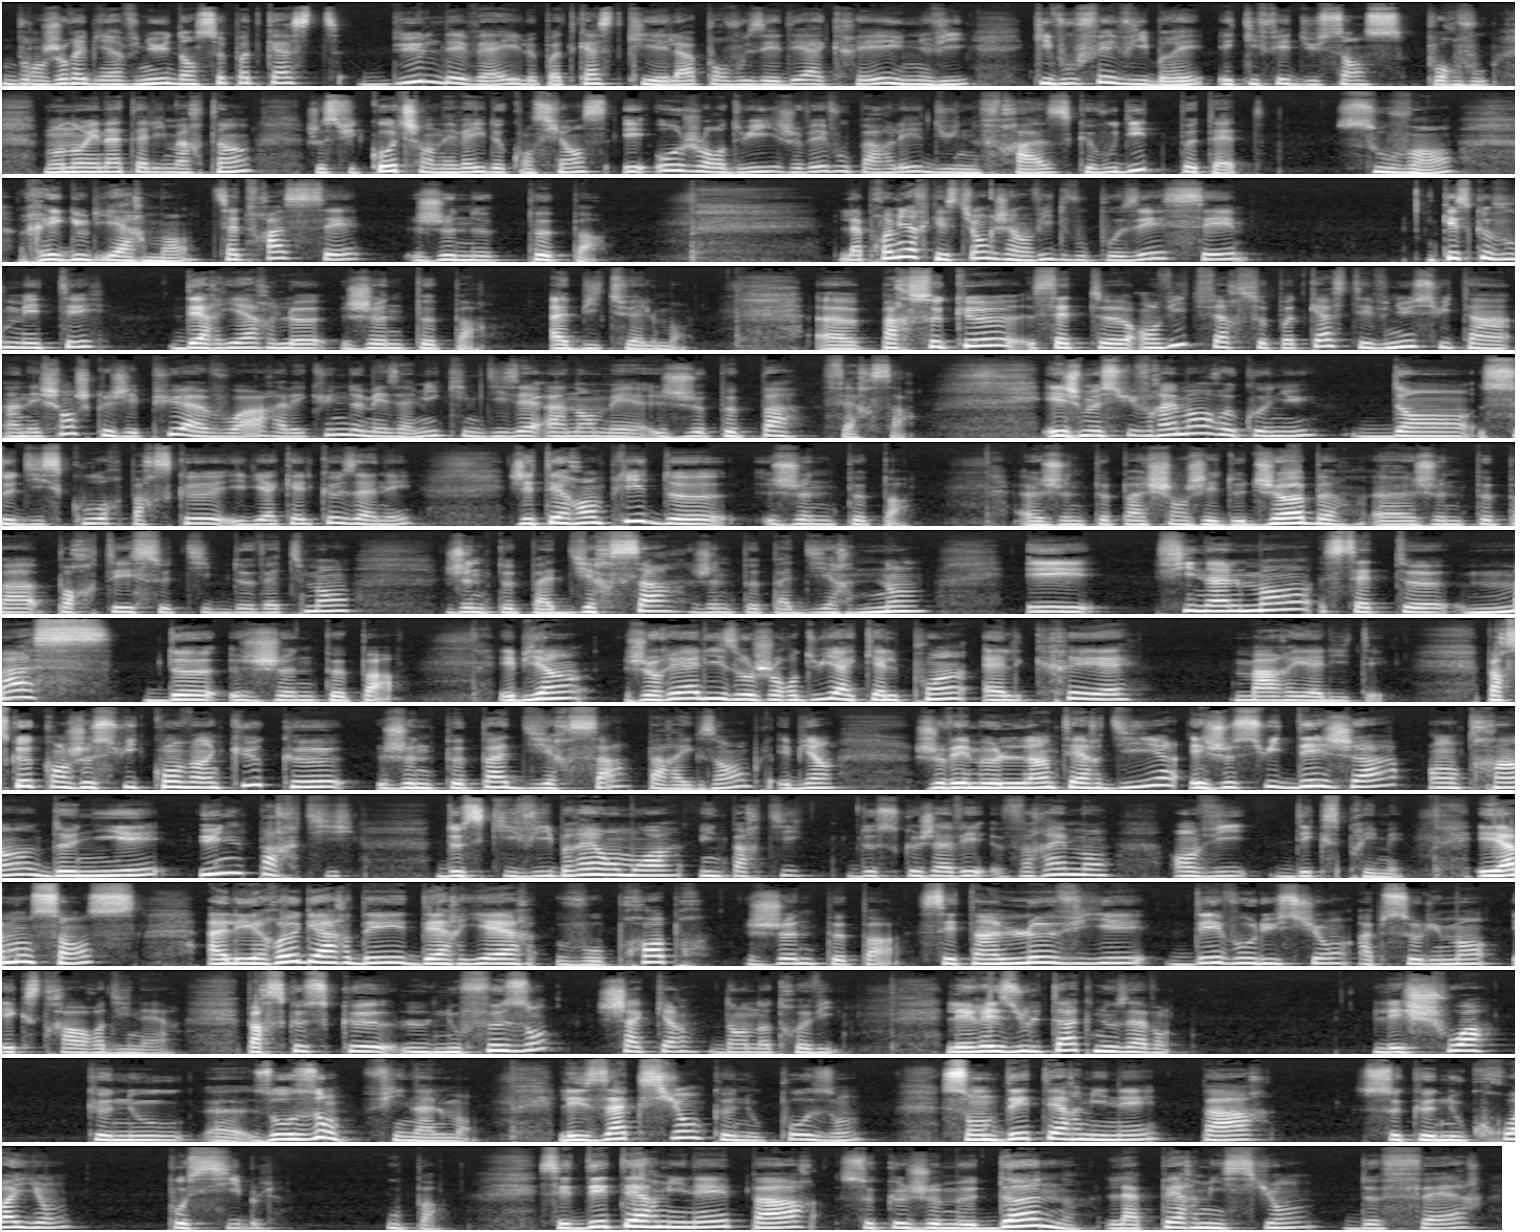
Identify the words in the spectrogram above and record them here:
bonjour et bienvenue dans ce podcast Bulle d'éveil, le podcast qui est là pour vous aider à créer une vie qui vous fait vibrer et qui fait du sens pour vous. Mon nom est Nathalie Martin, je suis coach en éveil de conscience et aujourd'hui je vais vous parler d'une phrase que vous dites peut-être souvent, régulièrement. Cette phrase c'est je ne peux pas. La première question que j'ai envie de vous poser c'est qu'est-ce que vous mettez derrière le je ne peux pas habituellement? Euh, parce que cette euh, envie de faire ce podcast est venue suite à un, échange que j'ai pu avoir avec une de mes amies qui me disait Ah non, mais je peux pas faire ça. Et je me suis vraiment reconnue dans ce discours parce que il y a quelques années, j'étais remplie de je ne peux pas. Euh, je ne peux pas changer de job, je ne peux pas porter ce type de vêtements, je ne peux pas dire ça, je ne peux pas dire non. Et finalement, cette masse de je ne peux pas, eh bien, je réalise aujourd'hui à quel point elle créait ma réalité. Parce que quand je suis convaincue que je ne peux pas dire ça, par exemple, eh bien, je vais me l'interdire et je suis déjà en train de nier une partie de ce qui vibrait en moi, une partie de ce que j'avais vraiment envie d'exprimer. Et à mon sens, aller regarder derrière vos propres je ne peux pas, c'est un levier d'évolution absolument extraordinaire. Parce que ce que nous faisons chacun dans notre vie, les résultats que nous avons, les choix que nous euh, osons finalement, les actions que nous posons sont déterminés par ce que nous croyons possible ou pas. C'est déterminé par ce que je me donne la permission de faire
